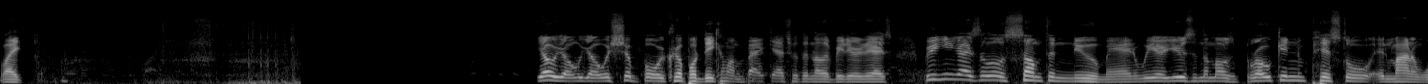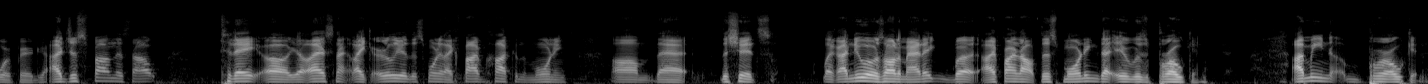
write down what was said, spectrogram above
Like, Yo, yo, yo, it's your boy CrippledD coming back at you with another video today, guys. Bringing you guys a little something new, man. We are using the most broken pistol in Modern Warfare. I just found this out today, uh, yeah, last night, like earlier this morning, like 5 o'clock in the morning, um, that the shit's, like, I knew it was automatic, but I find out this morning that it was broken. I mean, broken.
